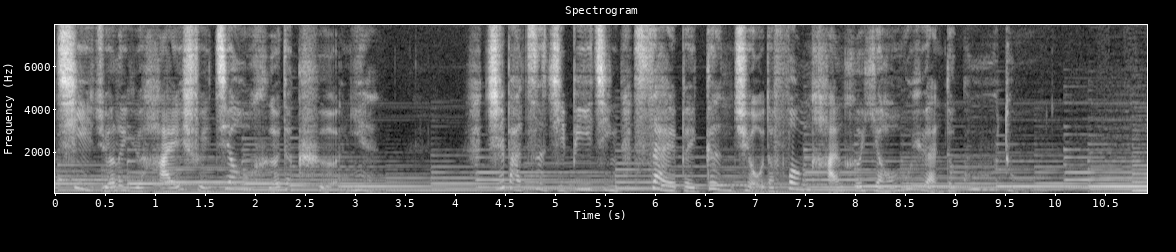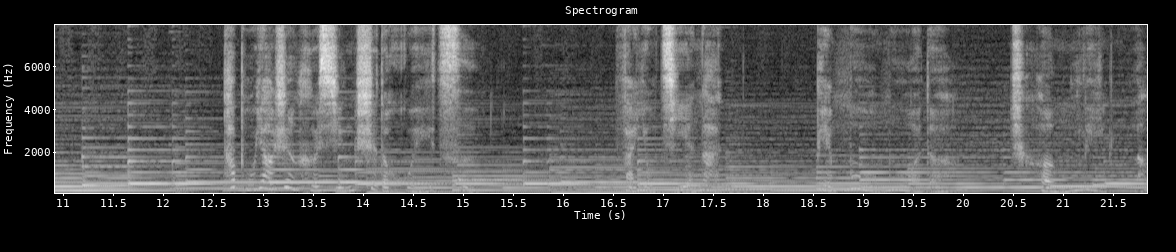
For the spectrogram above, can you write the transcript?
弃绝了与海水交合的可念。只把自己逼进塞北更久的风寒和遥远的孤独。他不要任何形式的回赐，凡有劫难，便默默的承领了。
